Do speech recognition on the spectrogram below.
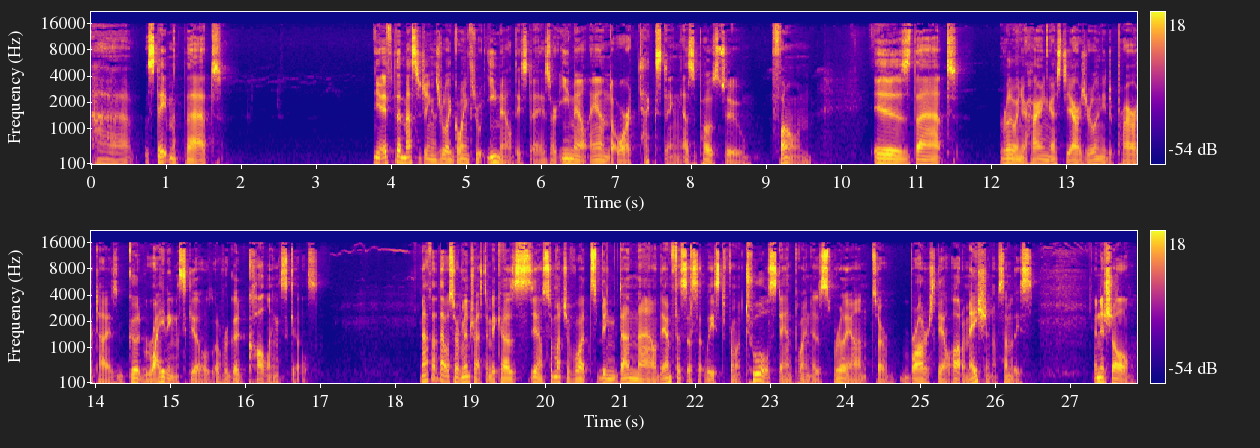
uh, statement that you know, if the messaging is really going through email these days or email and or texting as opposed to phone is that really when you're hiring SDRs you really need to prioritize good writing skills over good calling skills. And I thought that was sort of interesting because you know so much of what's being done now, the emphasis at least from a tool standpoint, is really on sort of broader scale automation of some of these initial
